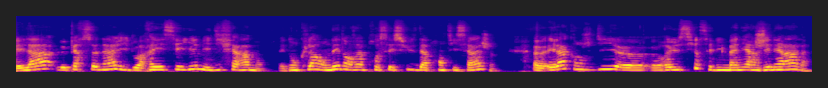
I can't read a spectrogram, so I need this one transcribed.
Et là, le personnage, il doit réessayer, mais différemment. Et donc là, on est dans un processus d'apprentissage. Euh, et là, quand je dis euh, réussir, c'est d'une manière générale.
